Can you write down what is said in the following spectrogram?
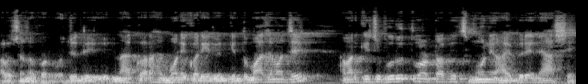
আলোচনা করব। যদি না করা হয়, মনে করিয়ে দেবেন। কিন্তু মাঝে মাঝে আমার কিছু গুরুত্বপূর্ণ টপিকস মনে হয় ব্রেনে আসে।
